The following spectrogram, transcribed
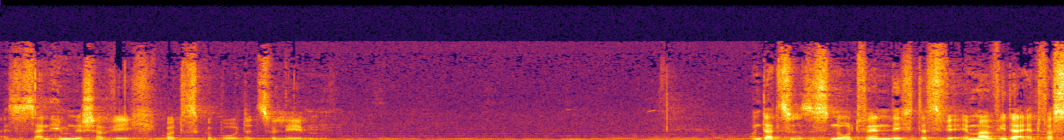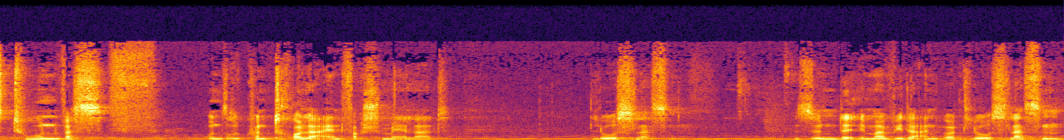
Es ist ein himmlischer Weg, Gottes Gebote zu leben. Und dazu ist es notwendig, dass wir immer wieder etwas tun, was unsere Kontrolle einfach schmälert. Loslassen. Sünde immer wieder an Gott loslassen,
